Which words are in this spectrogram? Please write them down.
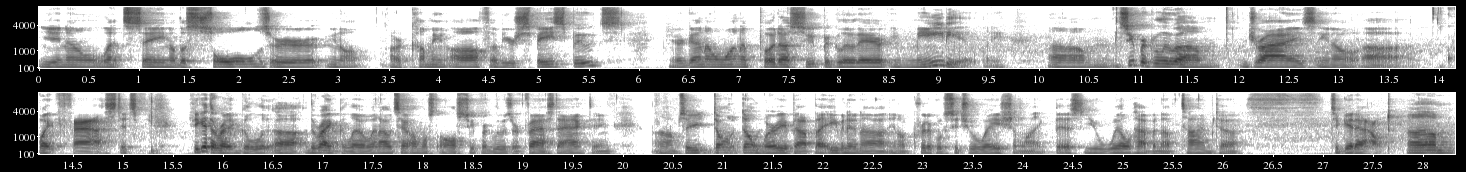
you know, let's say you know the soles are you know are coming off of your space boots, you're gonna want to put a super glue there immediately. Um, super glue um, dries, you know, uh, quite fast. It's if you get the right glue, uh, the right glue, and I would say almost all super glues are fast acting. Um, so you don't don't worry about that. Even in a you know critical situation like this, you will have enough time to to get out. Um,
